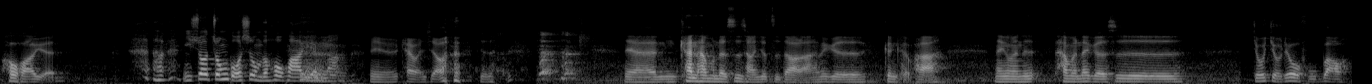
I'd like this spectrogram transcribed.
后花园。你说中国是我们的后花园吗？没有，开玩笑，就是。对啊，你看他们的市场就知道了，那个更可怕。那个那他们那个是九九六福报。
